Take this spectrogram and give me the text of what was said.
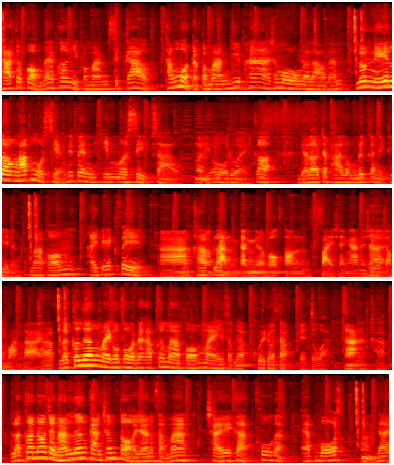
ชาร์จกับกล่องได้เพิ่มอีกประมาณ 19 ทั้งหมดอะประมาณ 25 ชั่วโมงราวๆนั้น รุ่นนี้รองรับโหมดเสียงที่เป็น Immersive Sound Audio ด้วย ก็ เดี๋ยวเราจะพาลงลึกกันอีกทีหนึ่งมาพร้อม IPX4 อ่านะครับแล้วกันกันเหงื่อพวกตอนใส่ใช้งานในชีวิตใช่ประจำวันได้ครับแล้วก็เรื่องไมโครโฟนนะครับก็มาพร้อมไมค์สำหรับคุยโทรศัพท์ในตัวอะนะครับแล้วก็นอกจากนั้นเรื่องการเชื่อมต่อยังสามารถใช้กับคู่กับแอป Bose อืมได้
